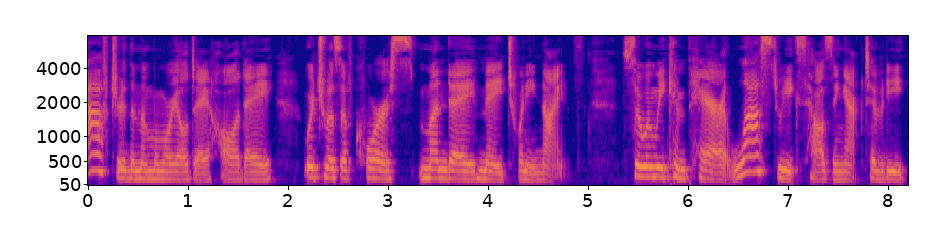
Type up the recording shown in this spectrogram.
after the Memorial Day holiday, which was, of course, Monday, May 29th. So when we compare last week's housing activity,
